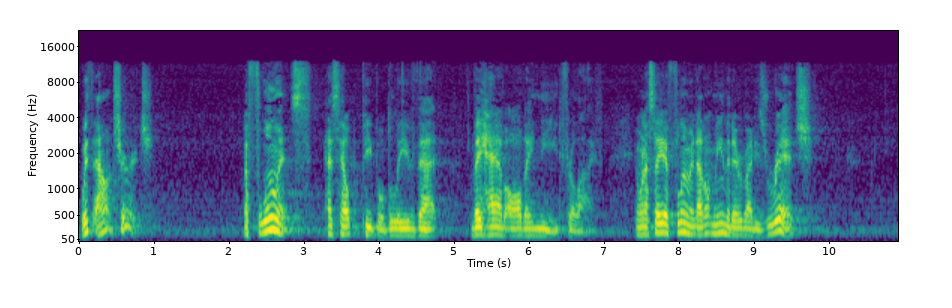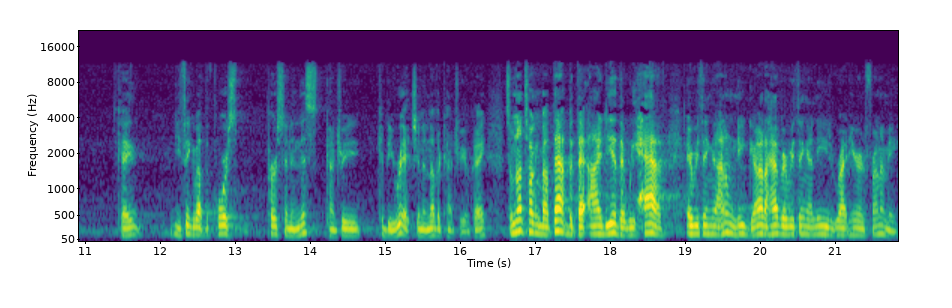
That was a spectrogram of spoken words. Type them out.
without church. Affluence has helped people believe that they have all they need for life. And when I say affluent, I don't mean that everybody's rich. Okay? You think about the poorest person in this country could be rich in another country, okay? So I'm not talking about that, but that idea that we have everything, I don't need God, I have everything I need right here in front of me.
